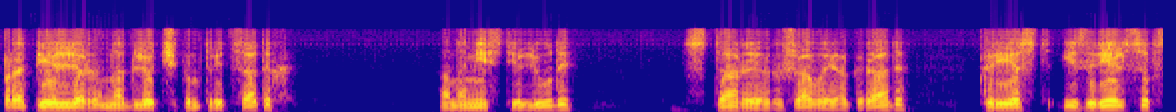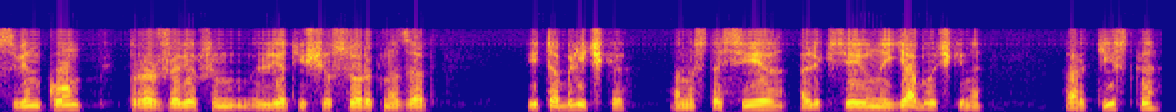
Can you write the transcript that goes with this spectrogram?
пропеллер над летчиком 30-х — а на месте Люды старая ржавая ограда, крест из рельсов с венком, проржавевшим лет еще сорок назад, и табличка Анастасия Алексеевна Яблочкина, артистка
